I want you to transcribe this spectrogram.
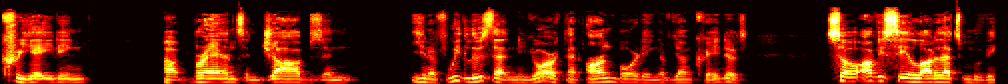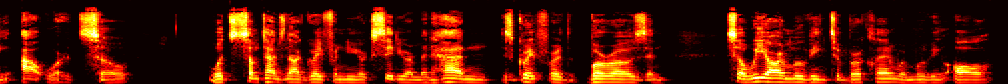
creating uh, brands and jobs and you know if we lose that in new york that onboarding of young creatives so obviously a lot of that's moving outwards so what's sometimes not great for new york city or manhattan is great for the boroughs and so we are moving to brooklyn we're moving all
